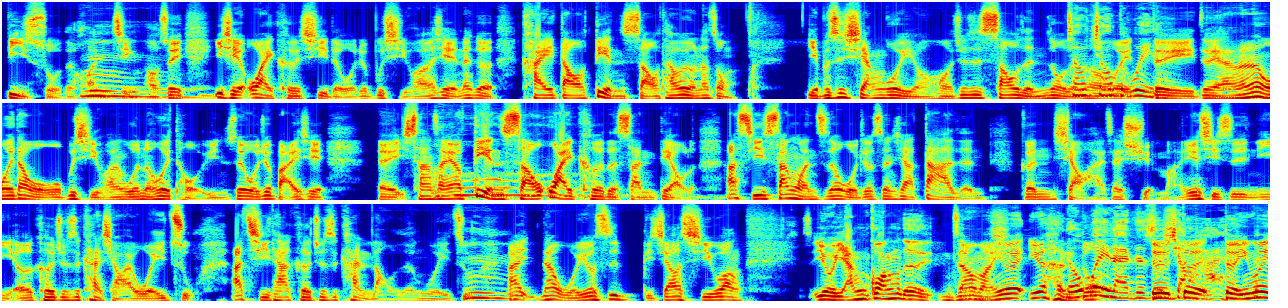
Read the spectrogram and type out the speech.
闭锁的环境哦，所以一些外科系的我就不喜欢，而且那个开刀电烧，它会有那种。也不是香味哦，就是烧人肉的那种味，对对啊，那种味道我我不喜欢，闻了会头晕，所以我就把一些呃常常要电烧外科的删掉了。啊，其实删完之后，我就剩下大人跟小孩在选嘛，因为其实你儿科就是看小孩为主，啊，其他科就是看老人为主。啊，那我又是比较希望。有阳光的，你知道吗？因为因为很多未来的对对对，因为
